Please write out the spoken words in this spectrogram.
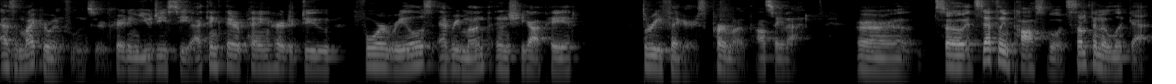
As a micro influencer creating UGC, I think they're paying her to do four reels every month, and she got paid three figures per month. I'll say that. Uh, so it's definitely possible. It's something to look at.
